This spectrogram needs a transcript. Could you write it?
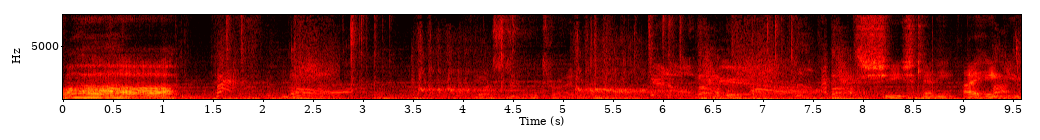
Oh, I hate you.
